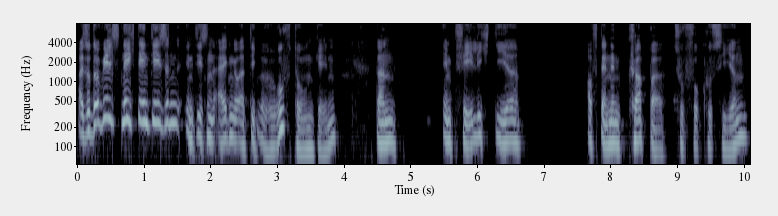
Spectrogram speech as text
Also du willst nicht in diesen, in diesen eigenartigen Rufton gehen, dann empfehle ich dir, auf deinen Körper zu fokussieren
